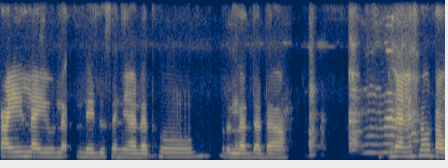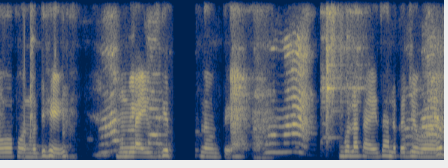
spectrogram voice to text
ताई लाईव्ह लय दिवसांनी आलात हो प्रल्हाद दादा. बॅलन्स नव्हता हो फोनमध्ये म्हणून लाईव्ह घेत नव्हते. बोला काय झालं का जेवण?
